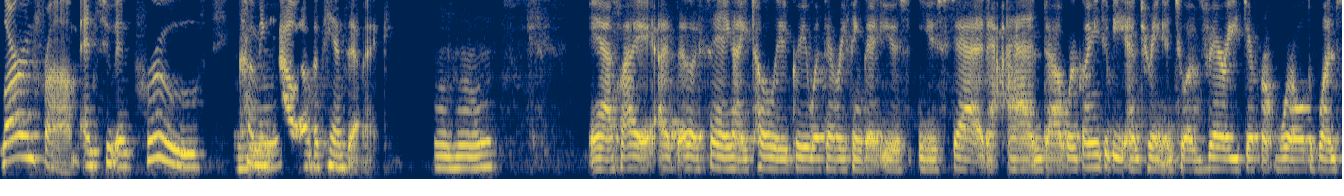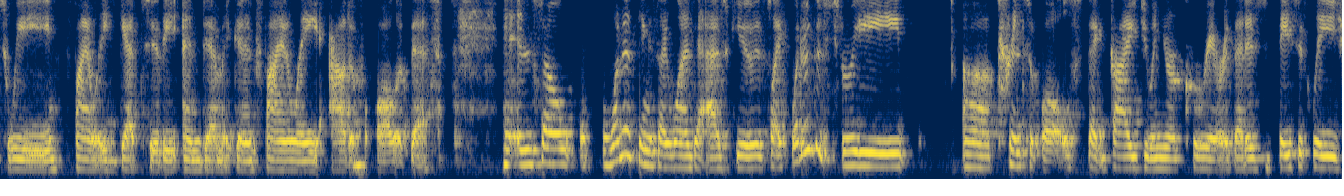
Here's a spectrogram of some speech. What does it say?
learn from and to improve coming mm-hmm. out of the pandemic. Mm-hmm. Yes, I, as I was saying, I totally agree with everything that you you said, and uh, we're going to be entering into a very different world once we finally get to the endemic and finally out of all of this. And so, one of the things I wanted to ask you is like, what are the three uh, principles that guide you in your career that is basically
